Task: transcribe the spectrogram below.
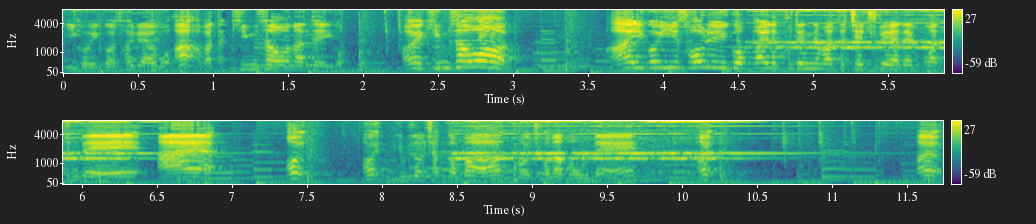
이거 이거 서류하고 아, 맞다. 김사원한테 이거. 아, 김사원. 아, 이거 이 서류 이거 빨리 부장님한테 제출해야 될 것 같은데. 아. 어, 어, 김사원 잠깐만. 어, 전화가 오네. 아. 아.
